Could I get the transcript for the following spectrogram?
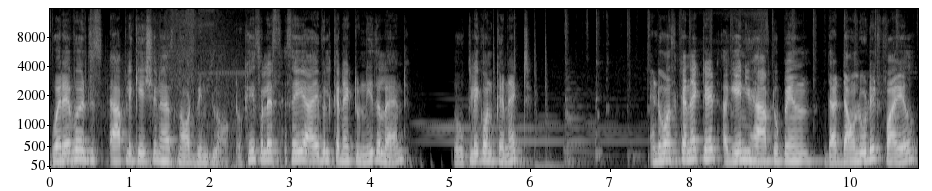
wherever this application has not been blocked. Okay, so let's say I will connect to Netherlands. So click on connect. And once connected, again you have to pin that downloaded file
